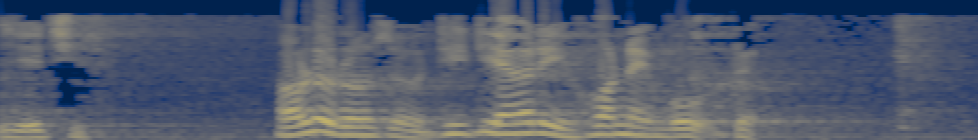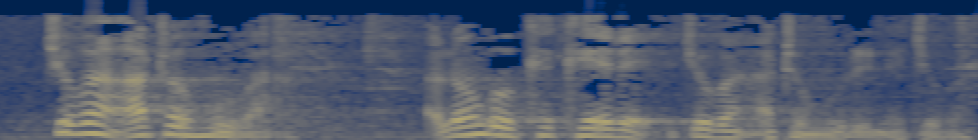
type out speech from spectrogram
အရေးကြီးတယ်။ဘာလို့လို့ဆိုဒီတရားတွေဟောနိုင်ဖို့အတွက်ကျိုးပန်းအထုတ်မှုပါအလုံးကိုခက်ခဲတဲ့ကျိုးပန်းအထုတ်မှုတွေနဲ့ကျိုးပန်း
